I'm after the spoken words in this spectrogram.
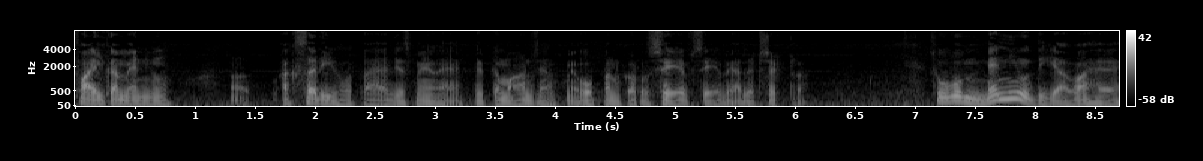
فائل کا مینیو اکثر ہی ہوتا ہے جس میں پھر کمانڈز ہیں، اس میں اوپن کرو save save as etcetera so وہ مینیو دیا ہوا ہے۔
